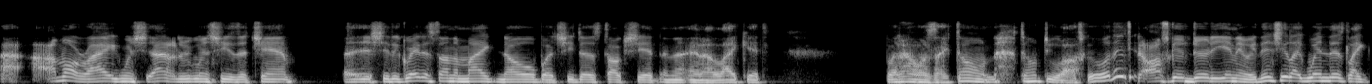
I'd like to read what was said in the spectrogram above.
I, I'm all right when she I don't when she's a champ. Uh, is she the greatest on the mic? No, but she does talk shit, and I- and I like it. But I was like, don't don't do Asuka. Well, they did Asuka dirty anyway. Didn't she like win this like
